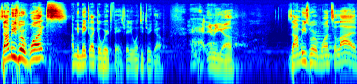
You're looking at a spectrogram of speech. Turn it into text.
Zombies were once, I mean, make like a weird face. Ready? One, two, three, go. Ah, there we go. Zombies were once alive,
